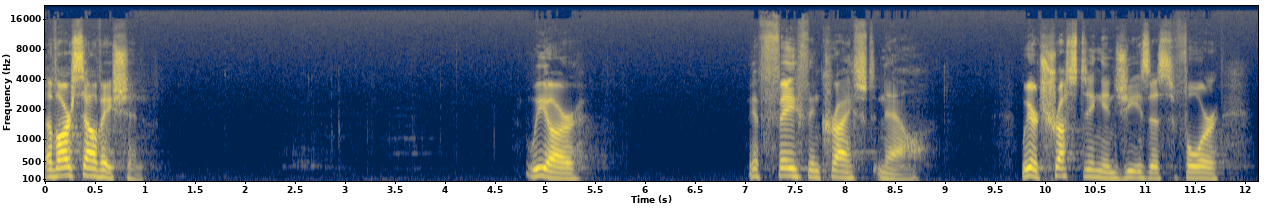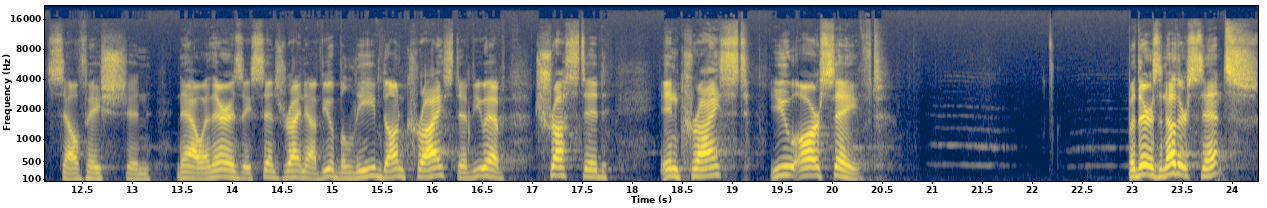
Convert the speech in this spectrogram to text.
of our salvation. We are we have faith in Christ now. We are trusting in Jesus for salvation now. And there is a sense right now, if you have believed on Christ, if you have trusted in Christ, you are saved. But there's another sense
